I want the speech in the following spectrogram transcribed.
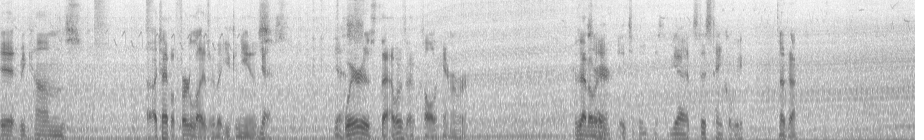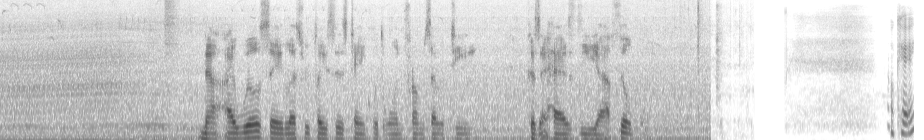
it becomes a type of fertilizer that you can use. Yes. Yes. Where is that? What is that called? I can't remember. Is that over So here? It's, yeah, it's this tank over here. Okay. Now, I will say let's replace this tank with the one from 17 because it has the uh, fill. Okay.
